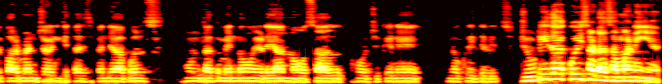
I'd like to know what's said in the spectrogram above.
ਡਿਪਾਰਟਮੈਂਟ ਜੁਆਇਨ ਕੀਤਾ ਸੀ ਪੰਜਾਬ ਪੁਲਿਸ ਹੁਣ ਤੱਕ ਮੈਨੂੰ ਜਿਹੜੇ ਆ 9 ਸਾਲ ਹੋ ਚੁੱਕੇ ਨੇ ਨੌਕਰੀ ਦੇ ਵਿੱਚ। ਡਿਊਟੀ ਦਾ ਕੋਈ ਸਾਡਾ ਸਮਾਂ ਨਹੀਂ ਹੈ।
